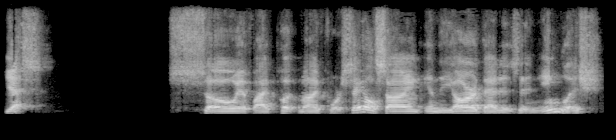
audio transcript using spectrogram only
Yes. So if I put my for sale sign in the yard that is in English,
